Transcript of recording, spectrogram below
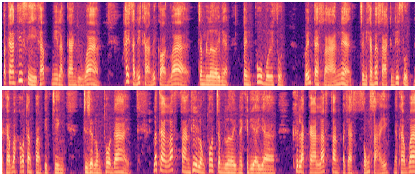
ประการที่4ครับมีหลักการอยู่ว่าให้สันนิษฐานไว้ก่อนว่าจำเลยเนี่ยเป็นผู้บริสุทธิ์ เว้นแต่ศาลเนี่ยจะมีคำพิพากษาถึงที่สุดนะครับว่าเขาทำความผิดจริงจึงจะลงโทษได้ และการรับฟังที่ลงโทษจำเลยในคดีอาญาคือหลักการรับฟังประจักษ์สงสัยนะครับว่า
